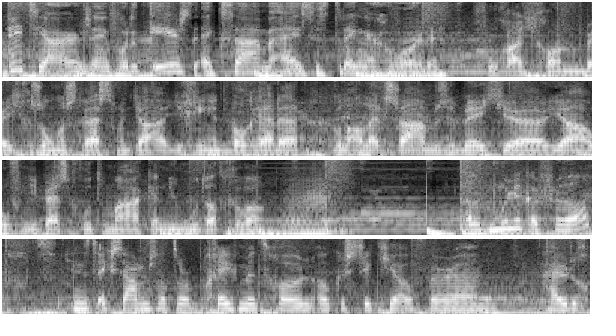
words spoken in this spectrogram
Dit jaar zijn voor het eerst de exameneisen strenger geworden. Vroeger had je gewoon een beetje gezonde stress, want ja, je ging het wel redden. Je kon alle examens een beetje, ja, hoef je niet best goed te maken en nu moet dat gewoon. Ik had het moeilijker verwacht. In het examen zat er op een gegeven moment gewoon ook een stukje over uh, huidige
